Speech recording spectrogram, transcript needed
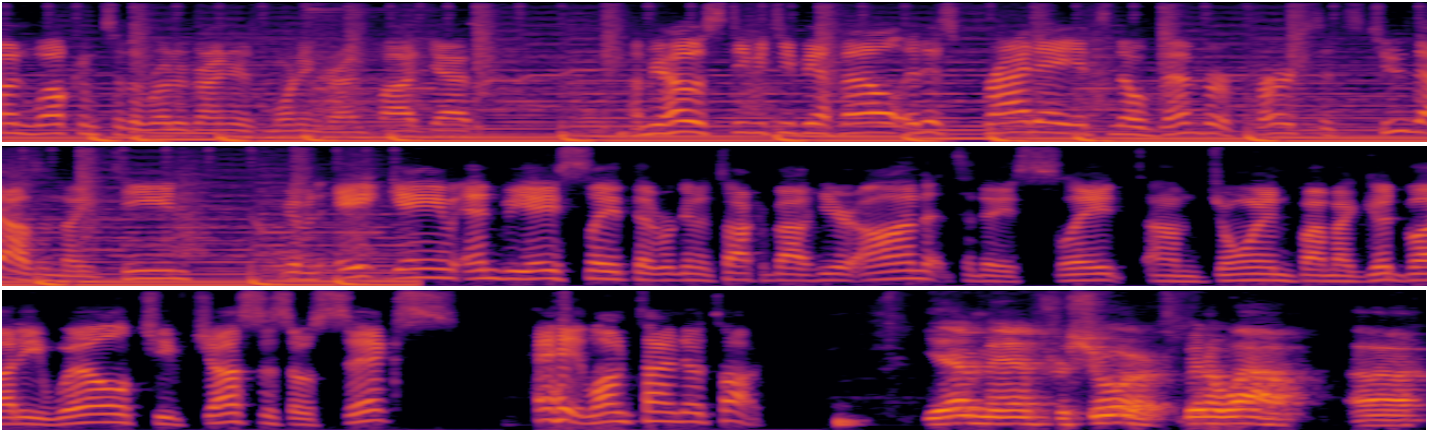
Everyone, welcome to the RotoGrinders Morning Grind Podcast. I'm your host, Stevie TPFL. It is Friday, it's November 1st, it's 2019. We have an eight game NBA slate that we're going to talk about here on today's slate. I'm joined by my good buddy, Will, Chief Justice 06. Hey, long time no talk. Yeah, man, for sure. It's been a while. Uh,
